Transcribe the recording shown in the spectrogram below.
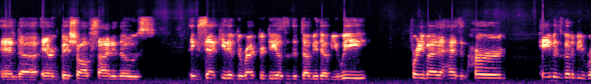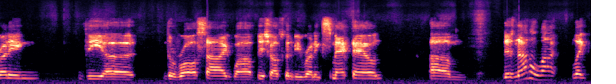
and uh, Eric Bischoff signing those executive director deals at the WWE. For anybody that hasn't heard, Heyman's going to be running the uh, the Raw side while Bischoff's going to be running SmackDown. Um, there's not a lot like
